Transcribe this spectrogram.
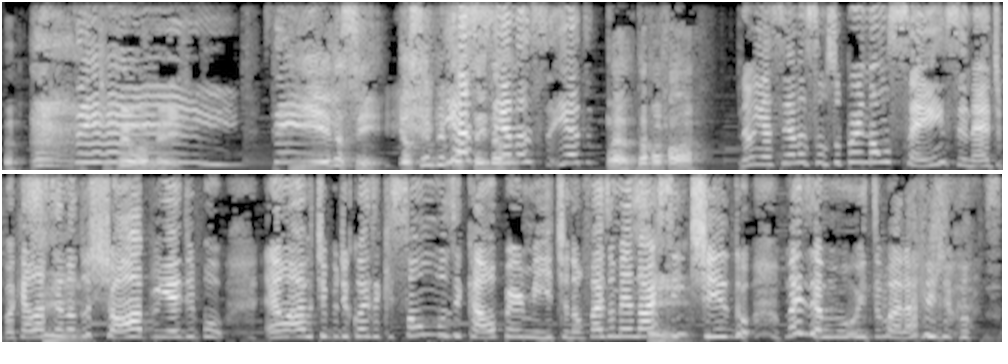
tipo, eu amei. E ele, assim, eu sempre e gostei as cenas, da. A... É, dá pra falar. Não, e as cenas são super nonsense, né? Tipo, aquela Sim. cena do shopping é tipo. É o tipo de coisa que só um musical permite, não faz o menor Sim. sentido. Mas é muito maravilhoso.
